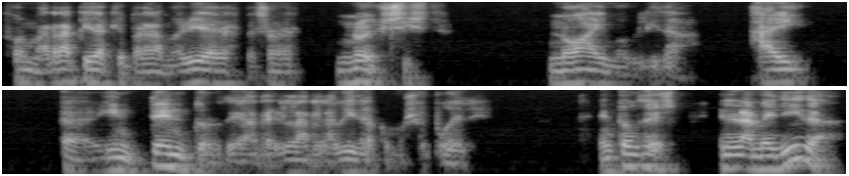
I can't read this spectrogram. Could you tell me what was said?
forma rápida que para la mayoría de las personas no existe. No hay movilidad. Hay ah, intentos de arreglar la vida como se puede. Entonces, en la medida,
